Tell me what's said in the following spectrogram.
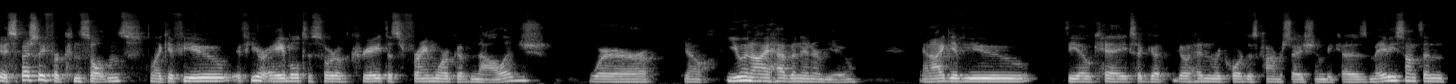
especially for consultants. Like if you if you're able to sort of create this framework of knowledge, where you know you and I have an interview, and I give you the okay to go, go ahead and record this conversation because maybe something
